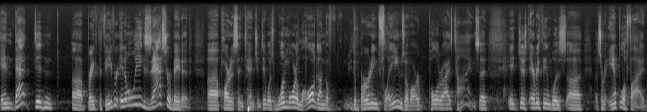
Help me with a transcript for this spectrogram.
And that didn't uh, break the fever. It only exacerbated uh, partisan tensions. It was one more log on the, the burning flames of our polarized times. That it just everything was uh, sort of amplified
